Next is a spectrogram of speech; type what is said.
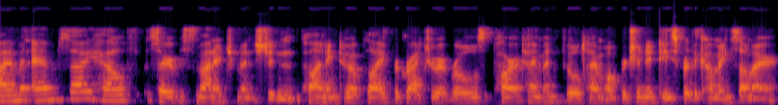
I'm an MSci Health Service Management student planning to apply for graduate roles, part time and full time opportunities for the coming summer.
